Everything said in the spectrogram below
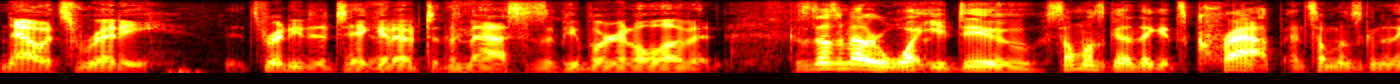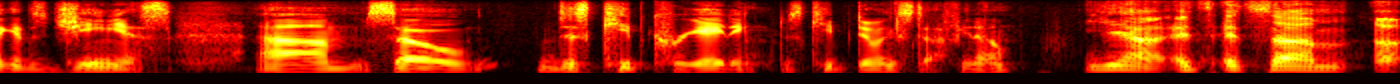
now it's ready. It's ready to take it out to the masses, and people are going to love it. Because it doesn't matter what you do, someone's going to think it's crap, and someone's going to think it's genius. Um, so just keep creating, just keep doing stuff. You know. Yeah, it's it's um uh,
